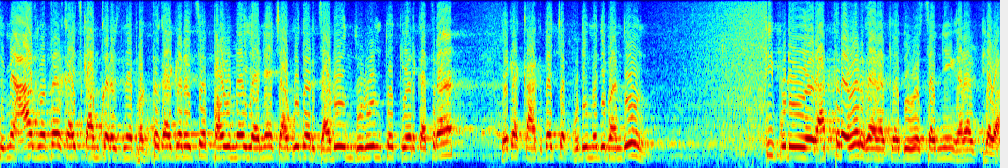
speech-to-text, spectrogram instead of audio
तुम्ही आज मात्र काहीच काम करायचं नाही फक्त काय करायचं? पाहुणं येण्याच्या अगोदर झाडून झुडून तो केर कचरा एका कागदाच्या पुडीमध्ये बांधून ती पुढे रात्रभर घरातल्या दिवसांनी घरात ठेवा.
